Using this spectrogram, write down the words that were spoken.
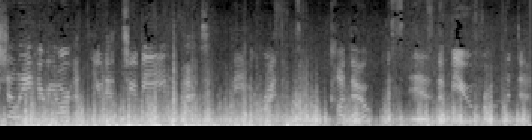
Shelly, here we are at Unit 2B at the Horizons condo. This is the view from the deck.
